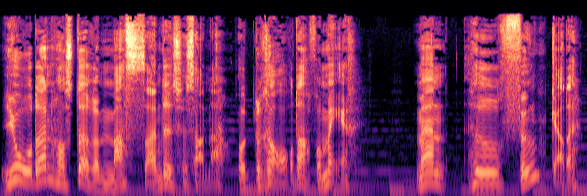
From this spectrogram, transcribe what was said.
Jorden har större massa än du Susanna och drar därför mer. Men hur funkar det?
